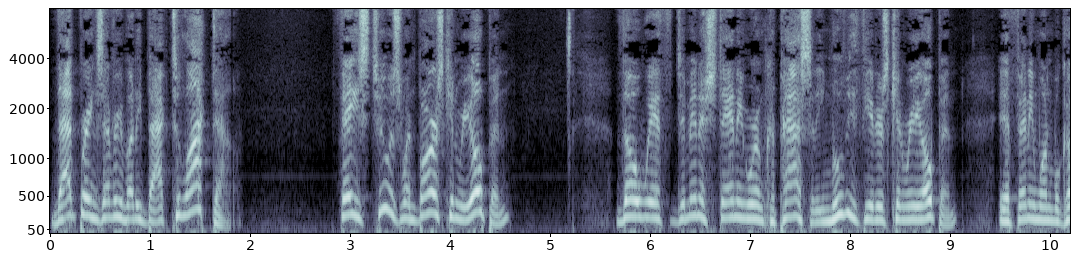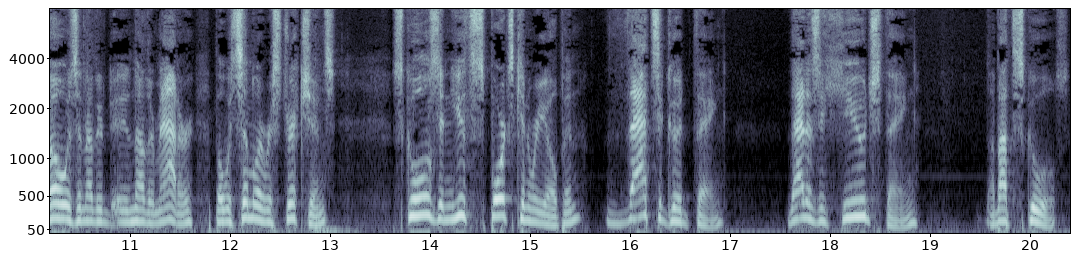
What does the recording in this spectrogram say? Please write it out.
that brings everybody back to lockdown. Phase two is when bars can reopen, Though with diminished standing room capacity, movie theaters can reopen. If anyone will go is another another matter, but with similar restrictions. Schools and youth sports can reopen. That's a good thing. That is a huge thing about the schools.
